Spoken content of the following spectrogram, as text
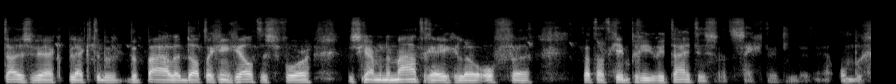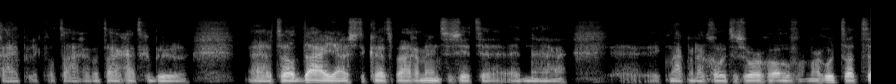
thuiswerkplek te bepalen dat er geen geld is voor beschermende maatregelen of uh, dat dat geen prioriteit is. Dat is echt onbegrijpelijk wat daar, wat daar gaat gebeuren. Terwijl daar juist de kwetsbare mensen zitten. En ik maak me daar grote zorgen over. Maar goed, dat,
